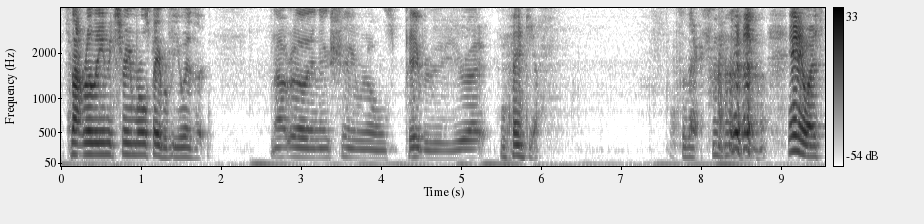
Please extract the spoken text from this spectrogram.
it's not really an Extreme Rules pay per view, is it? Not really an extreme rules pay per view. You're right. Thank you. So there. Anyways,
